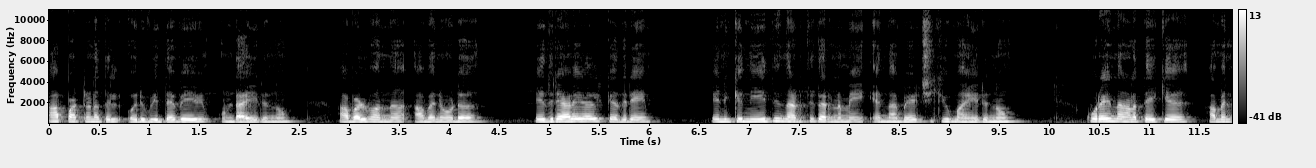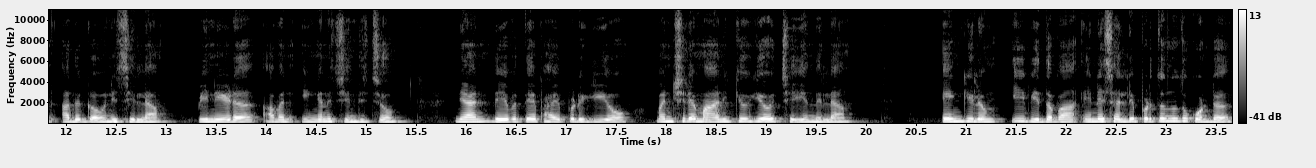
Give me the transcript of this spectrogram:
ആ പട്ടണത്തിൽ ഒരു വിധവയും ഉണ്ടായിരുന്നു. അവൾ വന്ന് അവനോട് എതിരാളികൾക്കെതിരെ എനിക്ക് നീതി നടത്തി തരണമേ എന്നപേക്ഷിക്കുമായിരുന്നു കുറേ നാളത്തേക്ക് അവൻ അത് ഗൗനിച്ചില്ല. പിന്നീട് അവൻ ഇങ്ങനെ ചിന്തിച്ചു ഞാൻ ദൈവത്തെ ഭയപ്പെടുകയോ മനുഷ്യരെ മാനിക്കുകയോ ചെയ്യുന്നില്ല. എങ്കിലും ഈ വിധവ എന്നെ ശല്യപ്പെടുത്തുന്നതുകൊണ്ട്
